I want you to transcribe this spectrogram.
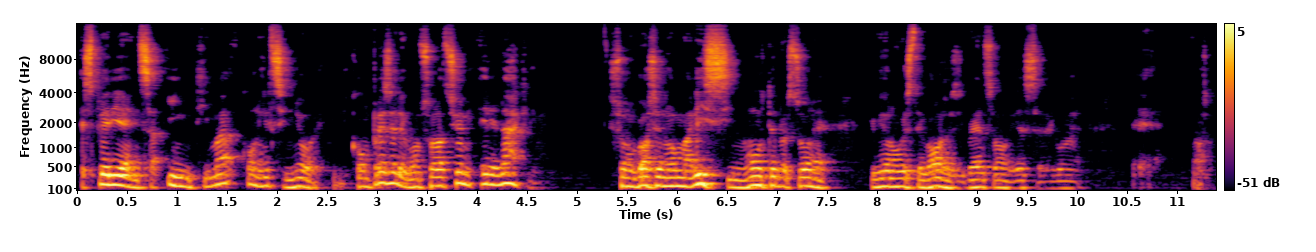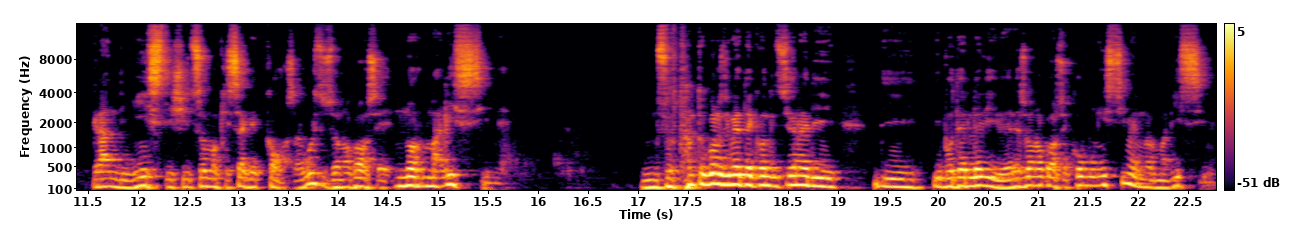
esperienza intima con il Signore, quindi comprese le consolazioni e le lacrime. Sono cose normalissime, molte persone che vivono queste cose si pensano di essere come grandi mistici, insomma chissà che cosa. Queste sono cose normalissime. Soltanto uno si mette in condizione di, di, di poterle vivere, sono cose comunissime e normalissime.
